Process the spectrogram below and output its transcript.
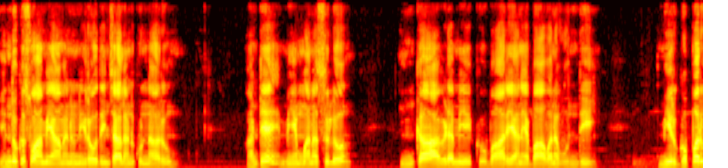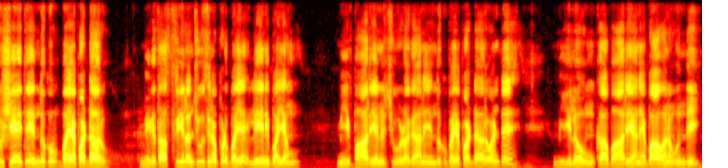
ఎందుకు స్వామి ఆమెను నిరోధించాలనుకున్నారు? అంటే మీ మనసులో ఇంకా ఆవిడ మీకు భార్య అనే భావన ఉంది. మీరు గొప్ప ఋషి అయితే ఎందుకు భయపడ్డారు? మిగతా స్త్రీలను చూసినప్పుడు భయ లేని భయం. మీ భార్యను చూడగానే ఎందుకు భయపడ్డారు అంటే మీలో ఇంకా భార్య అనే భావన ఉంది.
